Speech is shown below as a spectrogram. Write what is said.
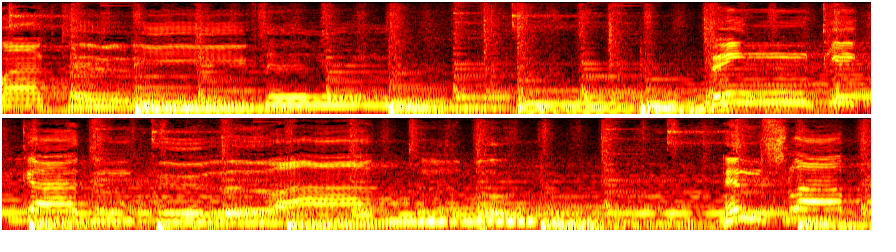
maakt de liefde. Drink ik uit een pure waterbron en slaap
